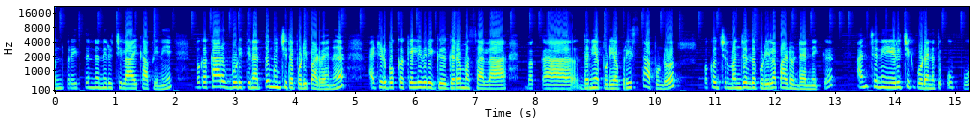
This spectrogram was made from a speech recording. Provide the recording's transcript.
ಒಂದು ಪೂರ ಇತ್ತಂಡನೆ ರುಚಿ ಲಾಯ್ಕ್ ಆಪಿನಿ ಬೊಕ ಖಾರಕ್ಕೆ ಪುಡಿ ತಿನ್ನತ್ತೆ ಮುಂಚಿತ ಪುಡಿ ಪಾಡ್ವೆನ್. ಐಟಿಡ್ ಬೊಕ್ಕ ಕೆಲವರಿಗೆ ಗರಂ ಮಸಾಲ, ಬೊಕ್ಕ ಧನಿಯಾ ಪುಡಿ ಒಬ್ಬರು ಇಷ್ಟ ಆಪುಂಡು. ಬೊಕ್ಕ ಒಂಚೂರು ಮಂಜಲ್ದ ಪುಡಿಲ ಪಾಡುಂಡೆ ಅನ್ನಕ್ಕೆ ಅಂಚನೆ ರುಚಿಗೆ ಪೊಡೆನತ್ ಉಪ್ಪು.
